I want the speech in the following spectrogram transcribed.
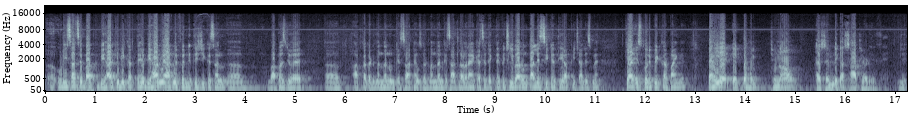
उड़ीसा से बात बिहार की भी करते हैं। बिहार में आपने फिर नीतीश जी के संग वापस जो है आपका गठबंधन उनके साथ है उस गठबंधन के साथ लड़ रहे हैं। कैसे देखते हैं? पिछली बार उनतालीस सीटें थी आपकी चालीस में। क्या इसको रिपीट कर पाएँगे? पहले एक तो हम चुनाव असेंबली का साथ लड़े थे। जी।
